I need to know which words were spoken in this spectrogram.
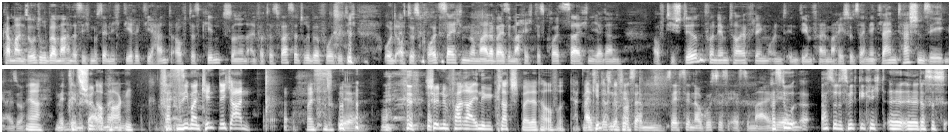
kann man so drüber machen, dass ich muss ja nicht direkt die Hand auf das Kind, sondern einfach das Wasser drüber vorsichtig und auch das Kreuzzeichen. Normalerweise mache ich das Kreuzzeichen ja dann auf die Stirn von dem Täufling und in dem Fall mache ich sozusagen den kleinen Taschensegen. Also ja, mit dem schön Daumen. abhaken. Fassen Sie mein Kind nicht an! Weißt du so? Yeah. Schön dem Pfarrer eine geklatscht bei der Taufe. Der hat mein also Kind das angefasst. Das am 16. August das erste Mal. Hast du, äh, hast du das mitgekriegt, äh, äh, dass, es,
